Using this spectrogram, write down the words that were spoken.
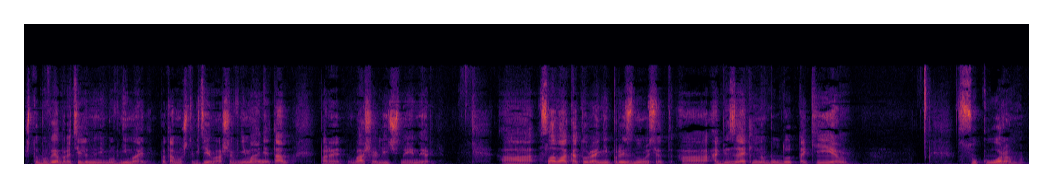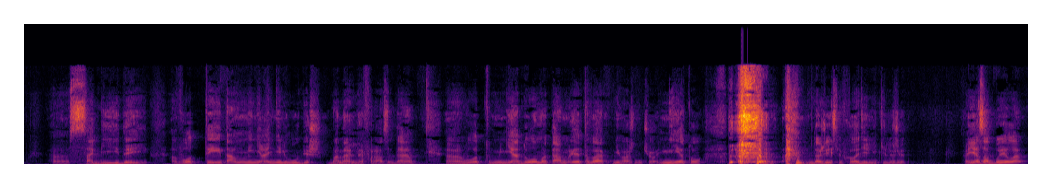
чтобы вы обратили на него внимание. Потому что где ваше внимание, там, понятно, ваша личная энергия. А, слова, которые они произносят, а, обязательно будут такие с укором, с обидой, вот ты там меня не любишь, банальная фраза, да, э, вот у меня дома там этого, неважно чего, нету, даже если в холодильнике лежит. А я забыла,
